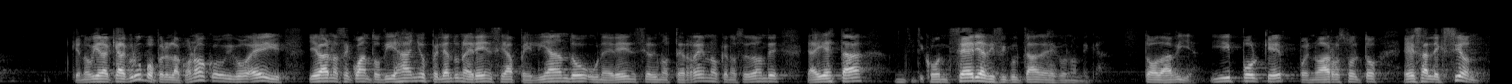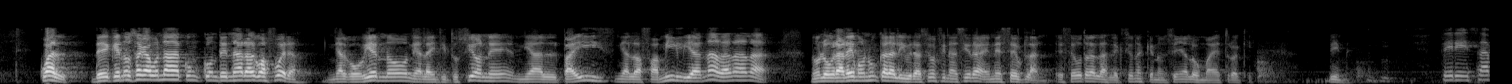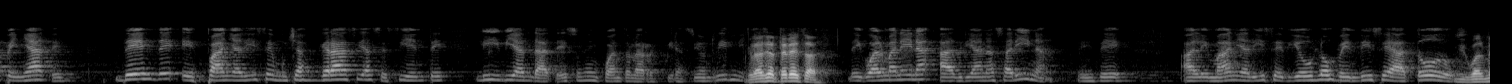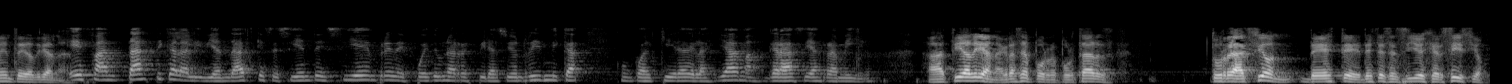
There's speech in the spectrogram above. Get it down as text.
que no viene aquí al grupo, pero la conozco, y digo, hey, lleva no sé cuántos, 10 años peleando una herencia, peleando una herencia de unos terrenos que no sé dónde, y ahí está con serias dificultades económicas, todavía. ¿Y por qué? Pues no ha resuelto esa lección. ¿Cuál? De que no se haga nada con condenar algo afuera, ni al gobierno, ni a las instituciones, ni al país, ni a la familia, nada, nada, nada No lograremos nunca la liberación financiera en ese plan. Esa es otra de las lecciones que nos enseñan los maestros aquí. Dime. Teresa Peñate, desde España, dice, muchas gracias, se siente liviandad. Eso es en cuanto a la respiración rítmica. Gracias, Teresa. De igual manera, Adriana Sarina, desde Alemania, dice, Dios los bendice a todos. Igualmente, Adriana. Es fantástica la liviandad que se siente siempre después de una respiración rítmica con cualquiera de las llamas. Gracias, Ramiro. A ti, Adriana, gracias por reportar tu reacción de este, de este sencillo ejercicio.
